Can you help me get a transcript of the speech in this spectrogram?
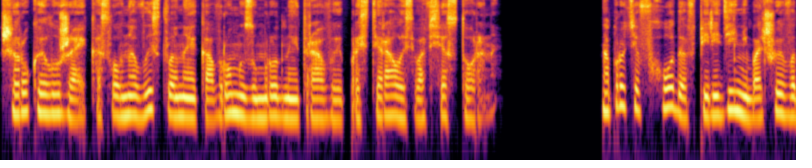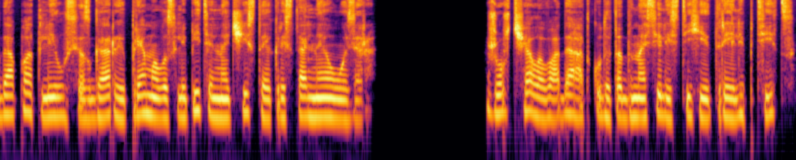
Широкая лужайка, словно выстланная ковром изумрудной травы, простиралась во все стороны. Напротив входа впереди небольшой водопад лился с горы прямо в ослепительно чистое кристальное озеро. Журчала вода, откуда-то доносились тихие трели птиц.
